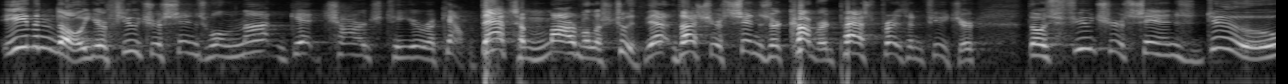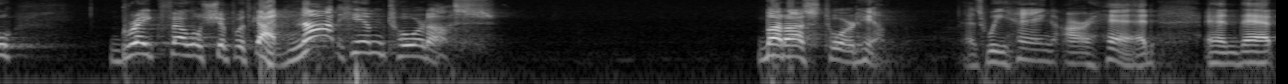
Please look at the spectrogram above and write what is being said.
even though your future sins will not get charged to your account, that's a marvelous truth. That, thus, your sins are covered, past, present, future. Those future sins do break fellowship with God. Not Him toward us, but us toward Him as we hang our head, and that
